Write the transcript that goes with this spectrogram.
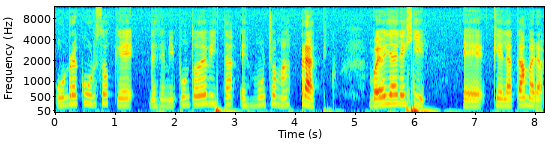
un recurso que desde mi punto de vista es mucho más práctico. Voy a elegir eh, que la cámara,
